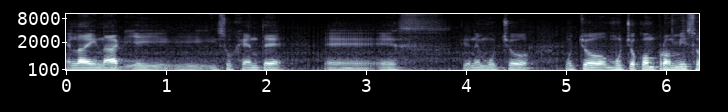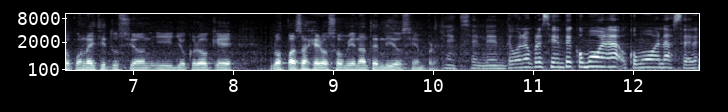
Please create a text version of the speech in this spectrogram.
en la DINAC y, su gente eh, es, tiene mucho, mucho, mucho compromiso con la institución y yo creo que los pasajeros son bien atendidos siempre. Excelente. Bueno, presidente, ¿cómo van a, cómo van a ser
